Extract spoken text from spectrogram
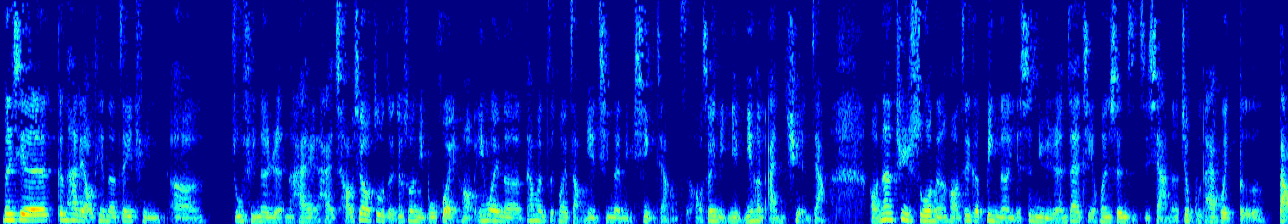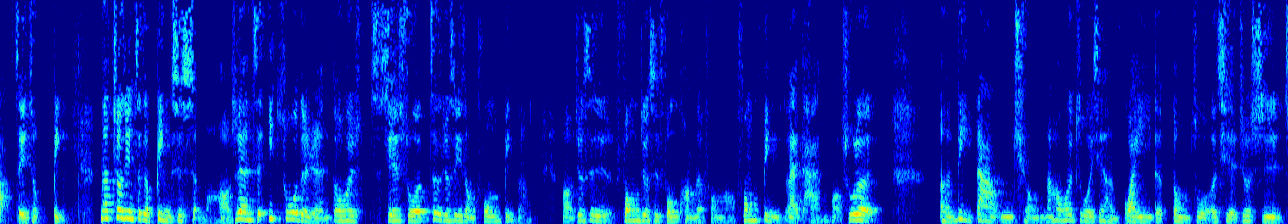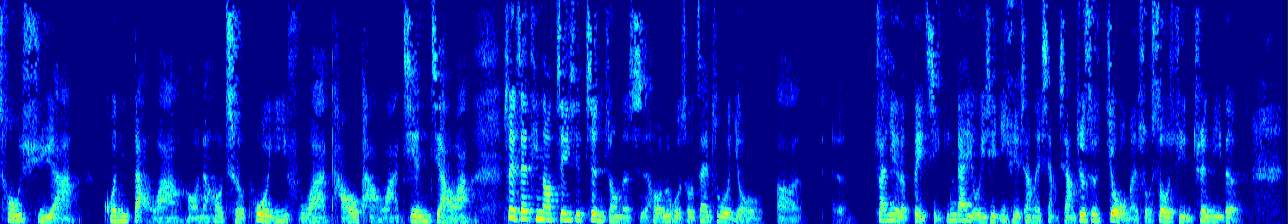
那些跟他聊天的这一群呃族群的人还，还嘲笑作者，就说你不会哈，因为呢，他们只会找年轻的女性这样子，哈，所以你你你很安全这样。哦，那据说呢，哈，这个病呢，也是女人在结婚生子之下呢，就不太会得到这种病。那究竟这个病是什么？哈，虽然这一桌的人都会直接说，这个就是一种疯病了。哦，就是疯，就是疯狂的疯哦，疯病来谈。哦，除了呃力大无穷，然后会做一些很怪异的动作，而且就是抽搐啊。昏倒啊，然后扯破衣服啊，逃跑啊，尖叫啊，所以在听到这些症状的时候，如果说在座有呃呃专业的背景，应该有一些医学上的想象，就是就我们所受训圈里的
